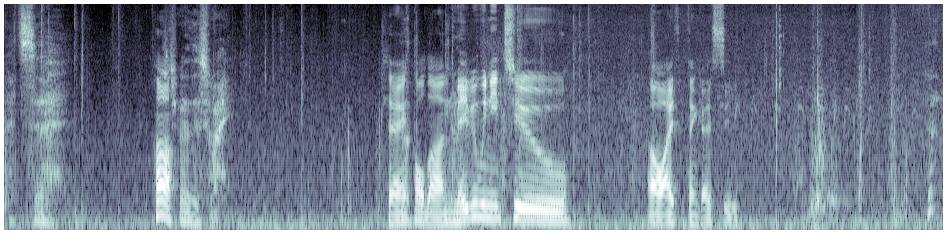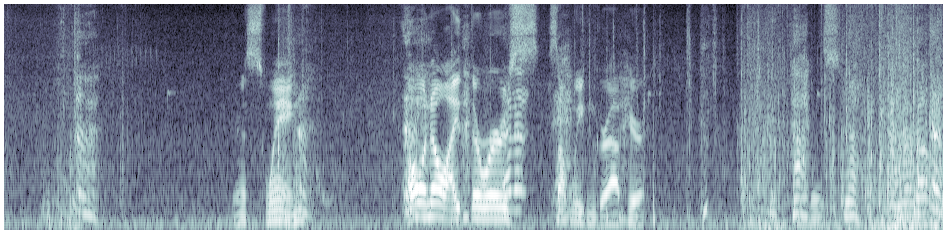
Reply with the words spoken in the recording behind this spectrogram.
Let's uh Huh. try this way. Okay, hold on. Maybe we need to... Oh, I think I see. Gonna swing. Oh no, I there was something we can grab here. There it is. No, no, no.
